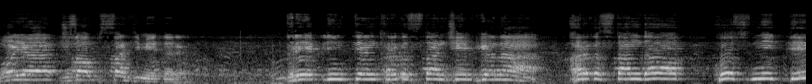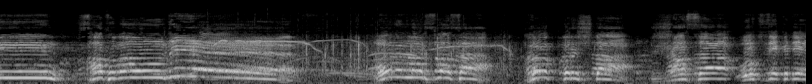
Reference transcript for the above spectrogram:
бойы 160 сантиметр греплингтен қырғызстан чемпионы қырғызстандық сатып алды! оның қарсыласы көк бұрышта жасы 32-де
